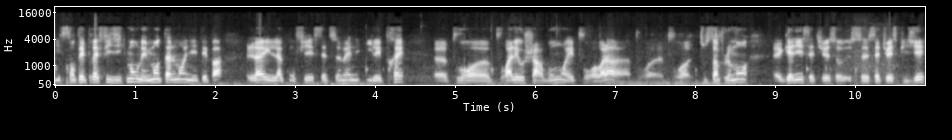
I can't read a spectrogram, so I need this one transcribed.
Il se sentait prêt physiquement, mais mentalement il n'y était pas. Là, il l'a confié cette semaine, il est prêt pour pour aller au charbon et pour voilà pour, pour tout simplement gagner cette US, cette USPG.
